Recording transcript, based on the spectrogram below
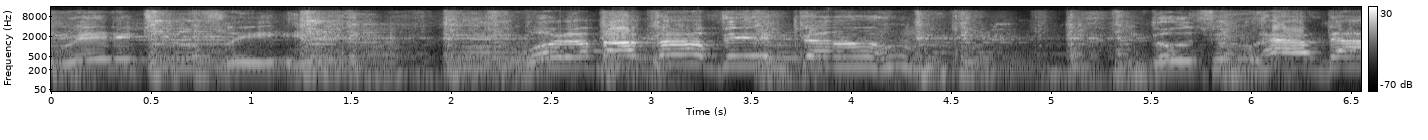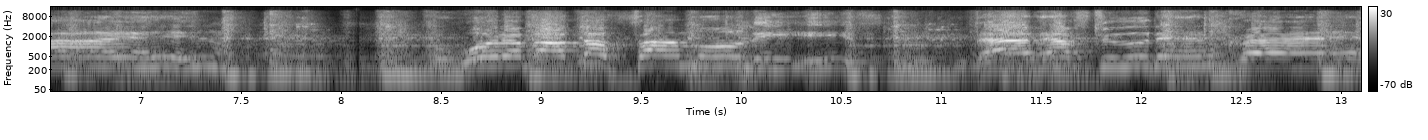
ready to flee. What about the victims? Those who have died? But What about the families that have stood and cried?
